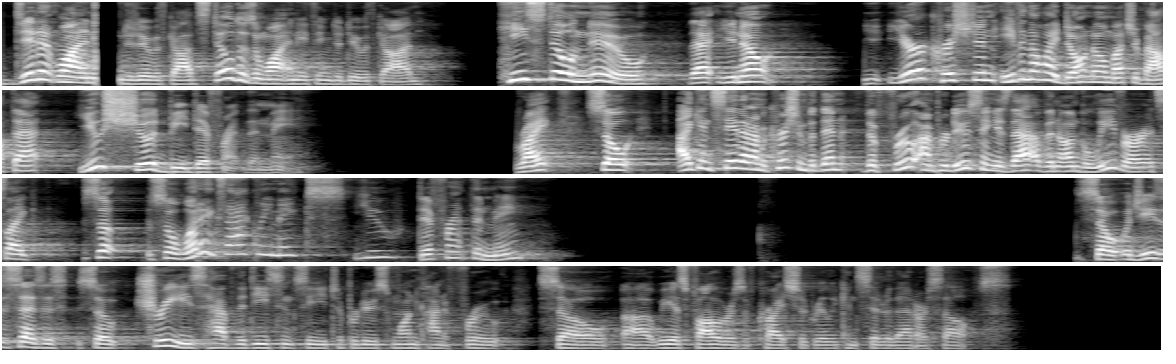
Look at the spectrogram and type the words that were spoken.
didn't want anything to do with God, still doesn't want anything to do with God, he still knew that, you know, you're a Christian, even though I don't know much about that, you should be different than me. Right? So I can say that I'm a Christian, but then the fruit I'm producing is that of an unbeliever. It's like, so, so what exactly makes you different than me? So, what Jesus says is so trees have the decency to produce one kind of fruit. So, uh, we as followers of Christ should really consider that ourselves.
